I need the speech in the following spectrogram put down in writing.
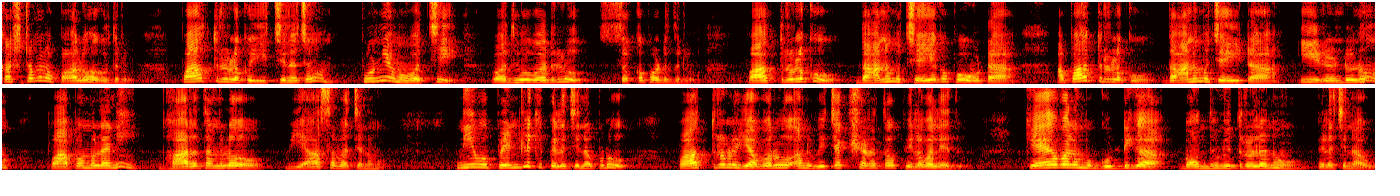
కష్టముల పాలు అగుదురు. పాత్రులకు ఇచ్చినచో పుణ్యము వచ్చి వధూవరులు సుఖపడుదురు. పాత్రులకు దానము చేయకపోవుట అపాత్రులకు దానము చేయుట ఈ రెండును పాపములని భారతంలో వ్యాసవచనము. నీవు పెండ్లికి పిలిచినప్పుడు పాత్రులు ఎవరు అను విచక్షణతో పిలవలేదు. కేవలము గుడ్డిగా బంధుమిత్రులను పిలిచినావు.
